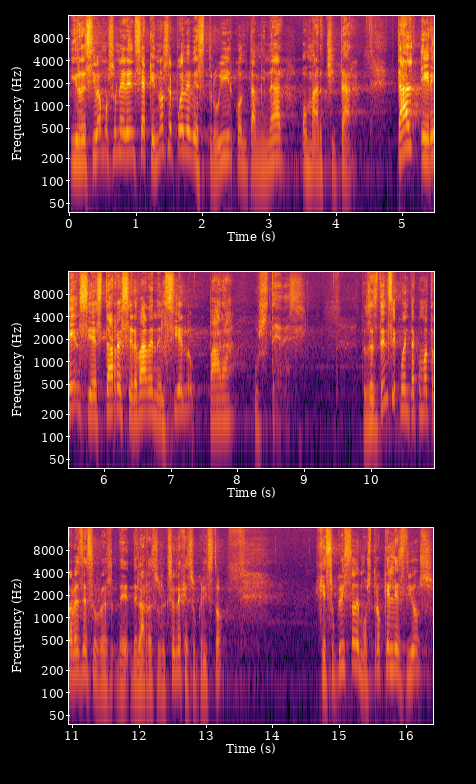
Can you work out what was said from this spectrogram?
y recibamos una herencia que no se puede destruir, contaminar o marchitar. Tal herencia está reservada en el cielo para ustedes. Entonces, dense cuenta cómo a través de, de la resurrección de Jesucristo, Jesucristo demostró que Él es Dios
